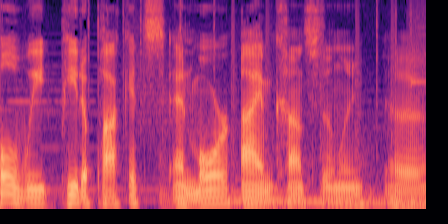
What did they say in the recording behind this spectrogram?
whole wheat pita pockets, and more. I am constantly uh,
